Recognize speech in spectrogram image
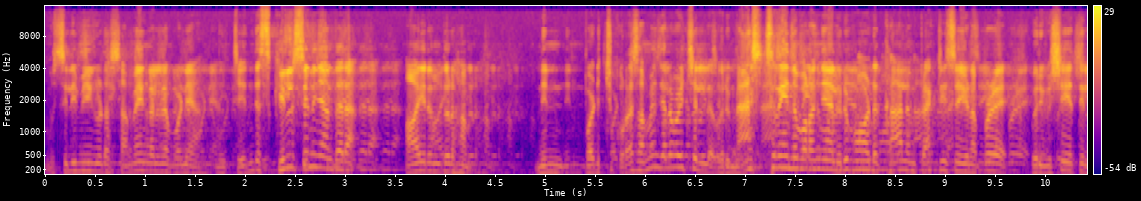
മുസ്ലിമീങ്ങളുടെ സമയം കളഞ്ഞ പണിയാ നീ എന്റെ സ്കിൽസിന് ഞാൻ തരാം. ആയിരം ദൃഹം നിൻ പഠിച്ചു കുറെ സമയം ചെലവഴിച്ചില്ല ഒരു മാസ്റ്ററി എന്ന് പറഞ്ഞാൽ ഒരുപാട് കാലം പ്രാക്ടീസ് ചെയ്യണം അപ്പോഴേ ഒരു വിഷയത്തിൽ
